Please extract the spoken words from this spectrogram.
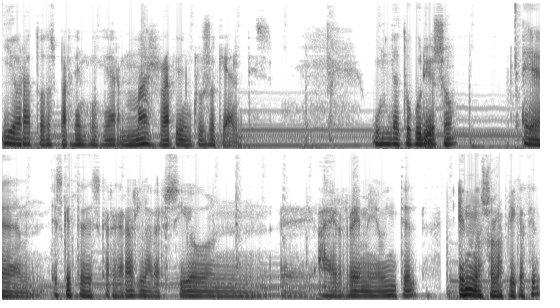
y ahora todas parecen funcionar más rápido incluso que antes. Un dato curioso eh, es que te descargarás la versión ARM o Intel en una sola aplicación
